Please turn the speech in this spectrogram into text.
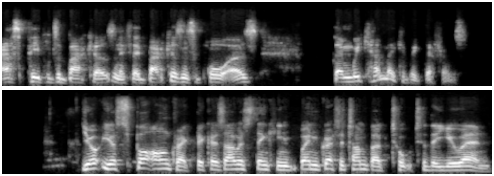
ask people to back us, and if they back us and support us, then we can make a big difference. You're, you're spot on, Greg, because I was thinking when Greta Thunberg talked to the UN,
